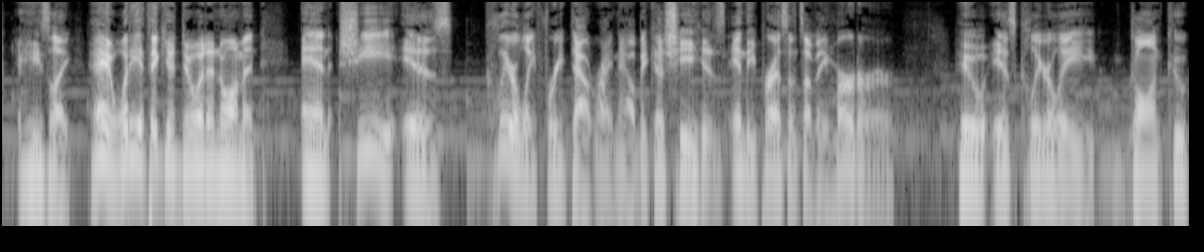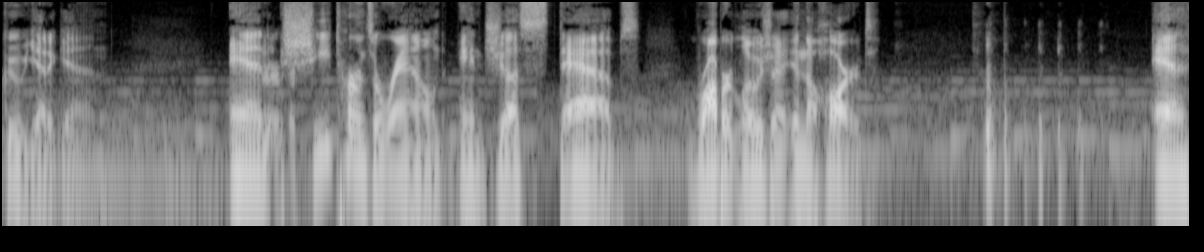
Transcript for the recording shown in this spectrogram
he's like hey what do you think you're doing to norman and she is clearly freaked out right now because she is in the presence of a murderer who is clearly gone cuckoo yet again. And she turns around and just stabs Robert Loggia in the heart. And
